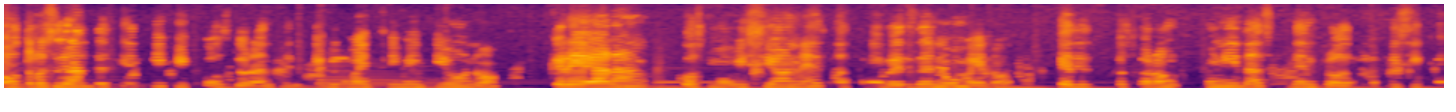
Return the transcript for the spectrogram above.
otros grandes científicos durante el siglo XX y XXI crearan cosmovisiones a través de números que después fueron unidas dentro de la física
